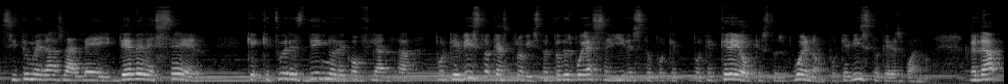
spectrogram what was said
Si tú me das la ley, debe de ser que, tú eres digno de confianza, porque he visto que has provisto, entonces voy a seguir esto, porque, porque creo que esto es bueno, porque he visto que eres bueno, ¿verdad?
